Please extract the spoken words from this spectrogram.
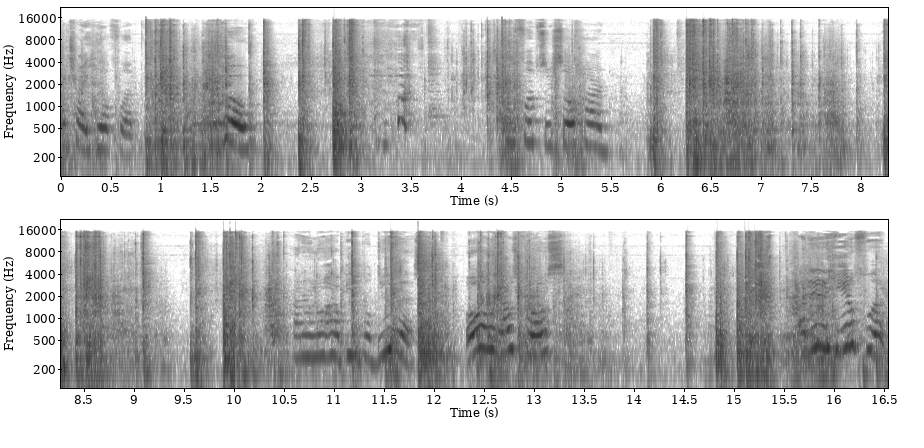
I'll try heel flip. Whoa. heel flips are so hard. I don't know how people do this. Oh, that was close. I did a heel flip.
